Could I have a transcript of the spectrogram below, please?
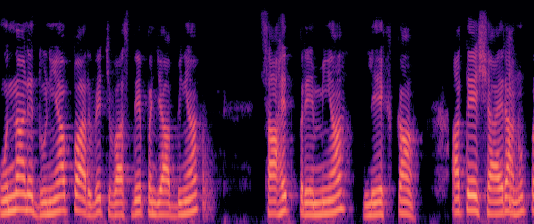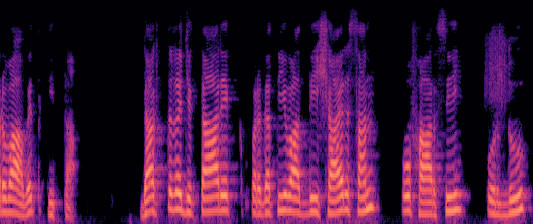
ਉਹਨਾਂ ਨੇ ਦੁਨੀਆ ਭਰ ਵਿੱਚ ਵਸਦੇ ਪੰਜਾਬੀਆਂ, ਸਾਹਿਤ ਪ੍ਰੇਮੀਆਂ, ਲੇਖਕਾਂ ਅਤੇ ਸ਼ਾਇਰਾਂ ਨੂੰ ਪ੍ਰਭਾਵਿਤ ਕੀਤਾ। ਡਾਕਟਰ ਜਗਤਾਰ ਇੱਕ ਪ੍ਰਗਤੀਵਾਦੀ ਸ਼ਾਇਰ ਸਨ। ਉਹ ਫਾਰਸੀ, ਉਰਦੂ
